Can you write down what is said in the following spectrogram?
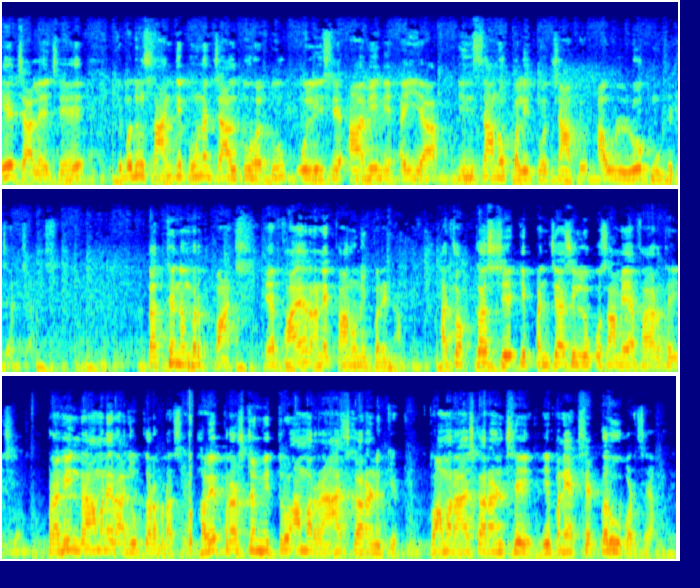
એ ચાલે છે કે બધું શાંતિપૂર્ણ ચાલતું હતું. પોલીસે આવીને અહીંયા હિંસાનો પલિતો ચાંપ્યો. આવું લોકમુખે ચર્ચા છે. તથ્ય નંબર પાંચ. એફઆઈઆર અને કાનૂની પરિણામ. આ ચોક્કસ છે કે પંચ્યાસી લોકો સામે એફઆઈઆર થઈ છે. પ્રવીણ રામ અને રાજુ કરપડા હવે પ્રશ્ન મિત્રો, આમાં રાજકારણ કેટલું? તો આમાં રાજકારણ છે, એ પણ એક્સેપ્ટ કરવું પડશે આપણે.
